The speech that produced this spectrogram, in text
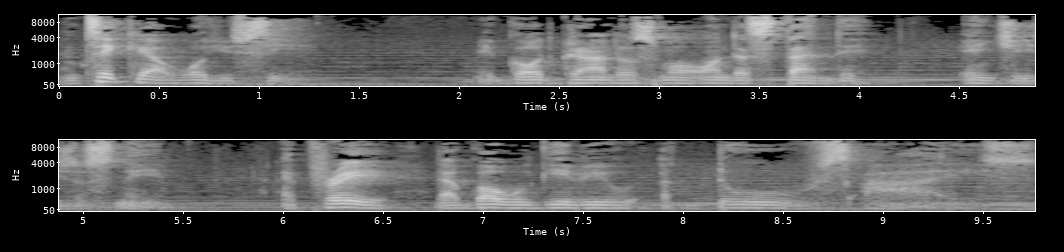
and take care of what you see. May God grant us more understanding in Jesus' name. I pray that God will give you a dove's eyes,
